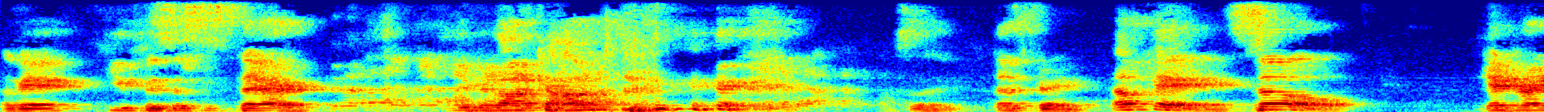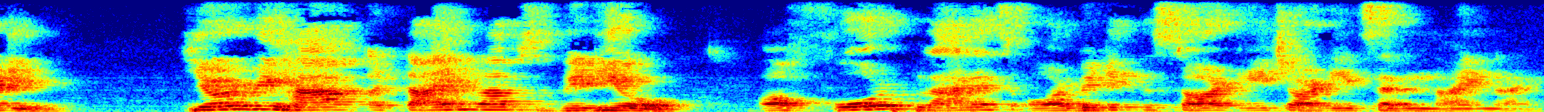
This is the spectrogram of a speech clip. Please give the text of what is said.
Okay, a few physicists there. You do not count. Absolutely. That's great. Okay, so get ready. Here we have a time-lapse video of four planets orbiting the star HR 8799.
